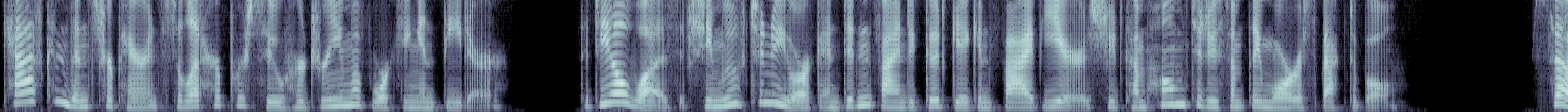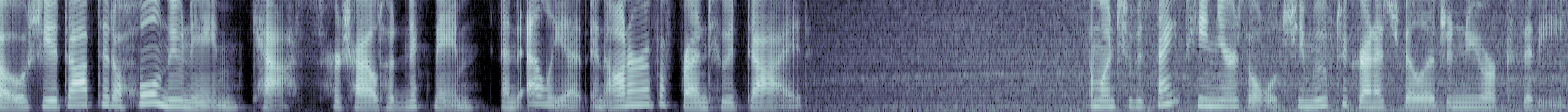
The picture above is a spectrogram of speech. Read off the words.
Cass convinced her parents to let her pursue her dream of working in theater. The deal was if she moved to New York and didn't find a good gig in five years, she'd come home to do something more respectable. So she adopted a whole new name, Cass, her childhood nickname, and Elliot in honor of a friend who had died and when she was 19 years old, she moved to Greenwich Village in New York City.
